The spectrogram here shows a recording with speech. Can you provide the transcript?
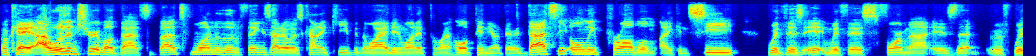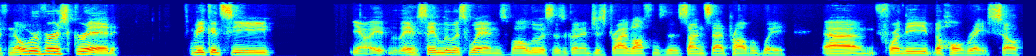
Okay, I wasn't sure about that. So that's one of the things that I was kind of keeping. Why I didn't want to put my whole opinion out there. That's the only problem I can see with this it with this format is that with, with no reverse grid, we could see, you know, if say Lewis wins, well, Lewis is going to just drive off into the sunset probably um, for the the whole race. So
